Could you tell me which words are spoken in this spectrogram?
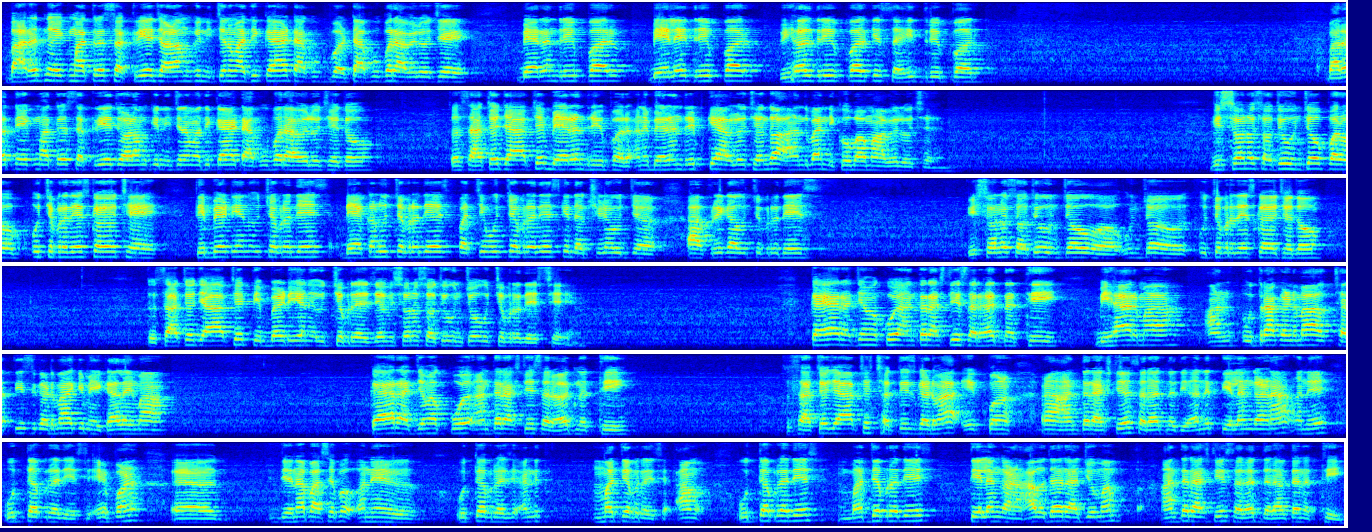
ભારતનો એકમાત્ર સક્રિય જ્વાળામુખી નીચેનામાંથી કયા ટાપુ પર ટાપુ પર આવેલો છે? બેરન દ્વીપ પર, બેલે દ્વીપ પર, વિહલ દ્વીપ પર કે શહીદ દ્વીપ પર? ભારતનો એકમાત્ર સક્રિય જ્વાળામુખી નીચેનામાંથી કયા ટાપુ પર આવેલું છે તો? તો સાચો જવાબ છે બેરન દ્વીપ પર. અને બેરન દ્વીપ ક્યાં આવેલો છે? તો આંદમાન નિકોબારમાં આવેલો છે. વિશ્વનો સૌથી ઊંચો ઉચ્ચ પ્રદેશ કયો છે? તિબેટિયન ઉચ્ચ પ્રદેશ, ડેકન ઉચ્ચ પ્રદેશ, પશ્ચિમ ઉચ્ચ પ્રદેશ કે દક્ષિણ ઉચ્ચ? આફ્રિકા ઉચ્ચ પ્રદેશ. વિશ્વનો સૌથી ઊંચો ઊંચો, ઉચ્ચ પ્રદેશ કયો છે તો? તો સાચો જવાબ છે તિબેટિયન ઉચ્ચ પ્રદેશ, જે વિશ્વનો સૌથી ઊંચો ઉચ્ચ પ્રદેશ છે. કયા રાજ્યમાં કોઈ આંતરરાષ્ટ્રીય સરહદ નથી? બિહારમાં ઉત્તરાખંડમાં, છત્તીસગઢમાં કે મેઘાલયમાં? કયા રાજ્યમાં કોઈ આંતરરાષ્ટ્રીય સરહદ નથી? સાચો જવાબ છે છત્તીસગઢમાં એક પણ આંતરરાષ્ટ્રીય સરહદ નથી. અને તેલંગાણા અને ઉત્તર પ્રદેશ એ પણ જેના પાસે અને ઉત્તર પ્રદેશ અને મધ્યપ્રદેશ. આમ ઉત્તર પ્રદેશ મધ્યપ્રદેશ તેલંગાણા. આ બધા રાજ્યોમાં આંતરરાષ્ટ્રીય સરહદ ધરાવતા નથી.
